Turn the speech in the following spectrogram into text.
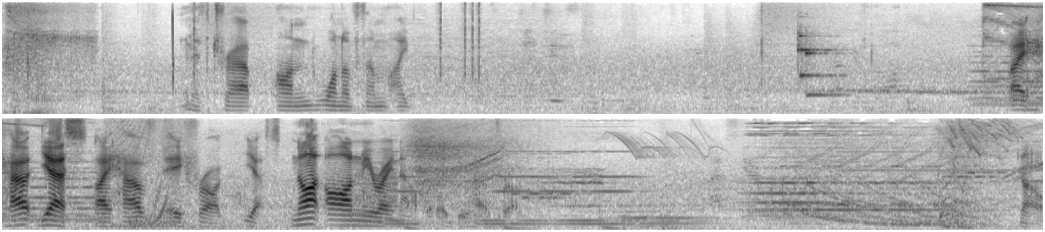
Myth trap on one of them. I I have yes, I have a frog. Yes, not on me right now, but I do have a frog. No.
